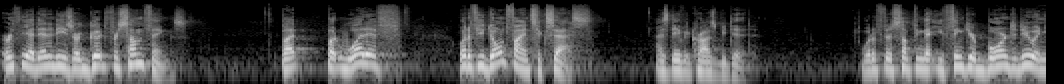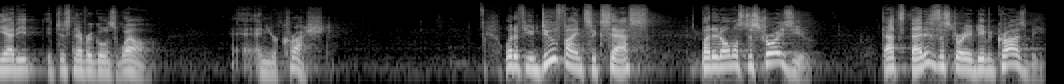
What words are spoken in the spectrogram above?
Earthly identities are good for some things, but, but what, if, what if you don't find success, as David Crosby did? What if there's something that you think you're born to do and yet it, it just never goes well and you're crushed? What if you do find success, but it almost destroys you? That's, that is the story of David Crosby.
